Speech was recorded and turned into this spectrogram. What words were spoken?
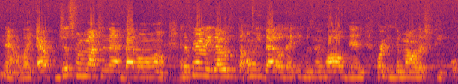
now. Like af- just from watching that battle alone. And apparently that was the only battle that he was involved in where he demolished people.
